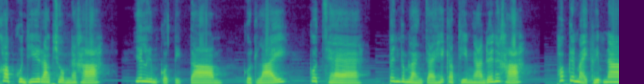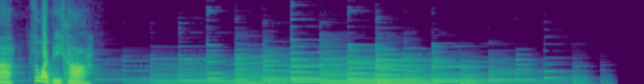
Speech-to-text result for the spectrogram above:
ขอบคุณที่รับชมนะคะ อย่าลืมกดติดตาม กดไลค์ กดแชร์ เป็นกำลังใจให้กับทีมงานด้วยนะคะ พบกันใหม่คลิปหน้า สวัสดีค่ะ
